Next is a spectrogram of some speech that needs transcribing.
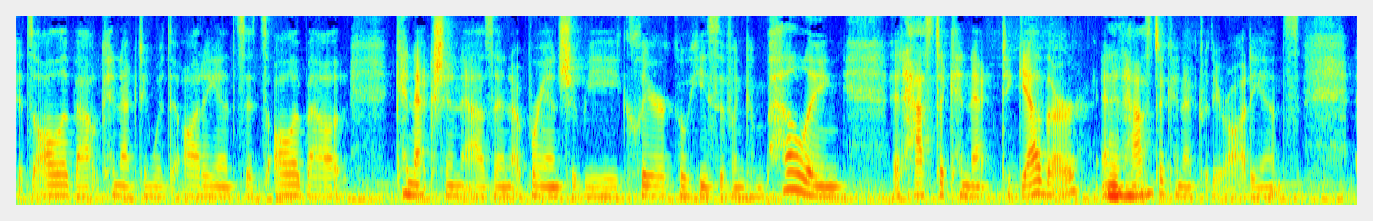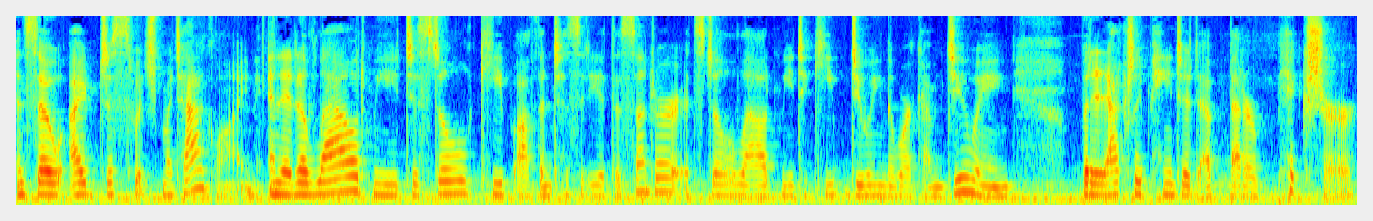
It's all about connecting with the audience, it's all about connection, as in a brand should be clear, cohesive, and compelling. It has to connect together and it has mm-hmm. to connect with your audience. And so I just switched my tagline and it allowed me to still keep authenticity at the center. It still allowed me to keep doing the work I'm doing, but it actually painted a better picture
